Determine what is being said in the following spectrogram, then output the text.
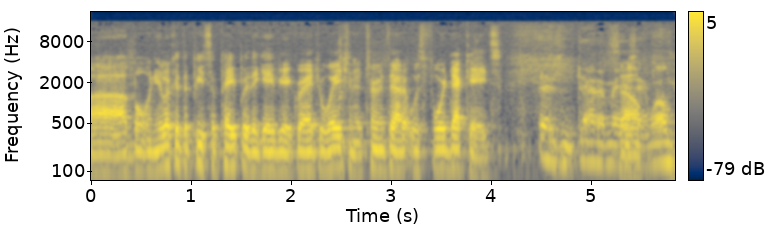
Uh, but when you look at the piece of paper they gave you at graduation, it turns out it was four decades. Isn't that amazing? So- Well,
